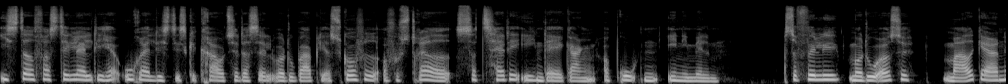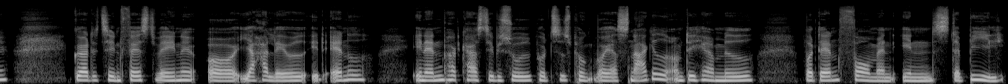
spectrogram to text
I stedet for at stille alle de her urealistiske krav til dig selv, hvor du bare bliver skuffet og frustreret, så tag det en dag i gangen og brug den ind imellem. Selvfølgelig må du også meget gerne gør det til en fast vane, og jeg har lavet et andet, en anden podcast episode på et tidspunkt, hvor jeg snakkede om det her med, hvordan får man en stabil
